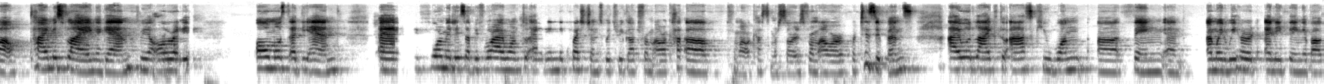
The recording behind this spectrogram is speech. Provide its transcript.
wow, time is flying again. We are already almost at the end. And before Melissa, before I want to add in the questions which we got from our uh, from our customer stories, from our participants, I would like to ask you one uh, thing, and I mean, we heard anything about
